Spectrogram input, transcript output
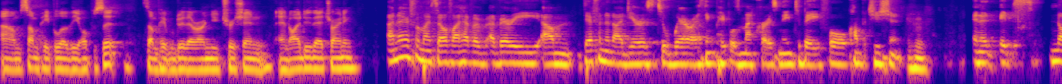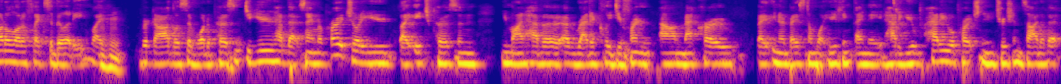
Um, some people are the opposite. Some people do their own nutrition and I do their training. I know for myself i have a, a very um, definite idea as to where i think people's macros need to be for competition Mhm. and it, it's not a lot of flexibility like Mhm. regardless of what a person do you have that same approach or do you like each person you might have a, a radically different um, macro you know based on what you think they need how do you how do you approach the nutrition side of it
